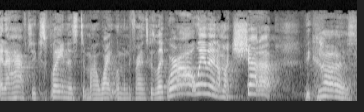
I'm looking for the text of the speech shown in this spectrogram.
And I have to explain this to my white women friends because, like, we're all women. I'm like, shut up. Because,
